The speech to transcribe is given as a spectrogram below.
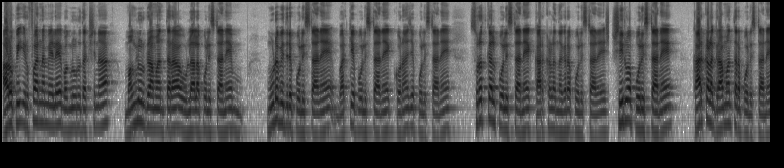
ಆರೋಪಿ ಇರ್ಫಾನ್ನ ಮೇಲೆ ಮಂಗಳೂರು ದಕ್ಷಿಣ, ಮಂಗಳೂರು ಗ್ರಾಮಾಂತರ, ಉಳ್ಳಾಲ ಪೊಲೀಸ್ ಠಾಣೆ ಮೂಡಬಿದ್ರೆ ಪೊಲೀಸ್ ಠಾಣೆ, ಬರ್ಕೆ ಪೊಲೀಸ್ ಠಾಣೆ, ಕೊನಾಜೆ ಪೊಲೀಸ್ ಠಾಣೆ, ಸುರತ್ಕಲ್ ಪೊಲೀಸ್ ಠಾಣೆ, ಕಾರ್ಕಳ ನಗರ ಪೊಲೀಸ್ ಠಾಣೆ, ಶಿರ್ವ ಪೊಲೀಸ್ ಠಾಣೆ, ಕಾರ್ಕಳ ಗ್ರಾಮಾಂತರ ಪೊಲೀಸ್ ಠಾಣೆ,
